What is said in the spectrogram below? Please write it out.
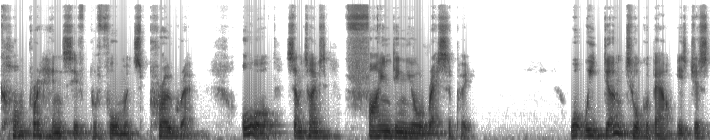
comprehensive performance program or sometimes finding your recipe. What we don't talk about is just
